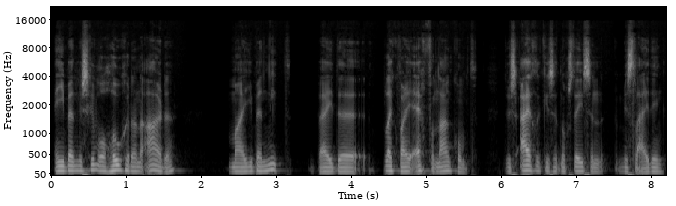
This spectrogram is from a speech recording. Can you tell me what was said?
En je bent misschien wel hoger dan de aarde. Maar je bent niet bij de plek waar je echt vandaan komt. Dus eigenlijk is het nog steeds een misleiding.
